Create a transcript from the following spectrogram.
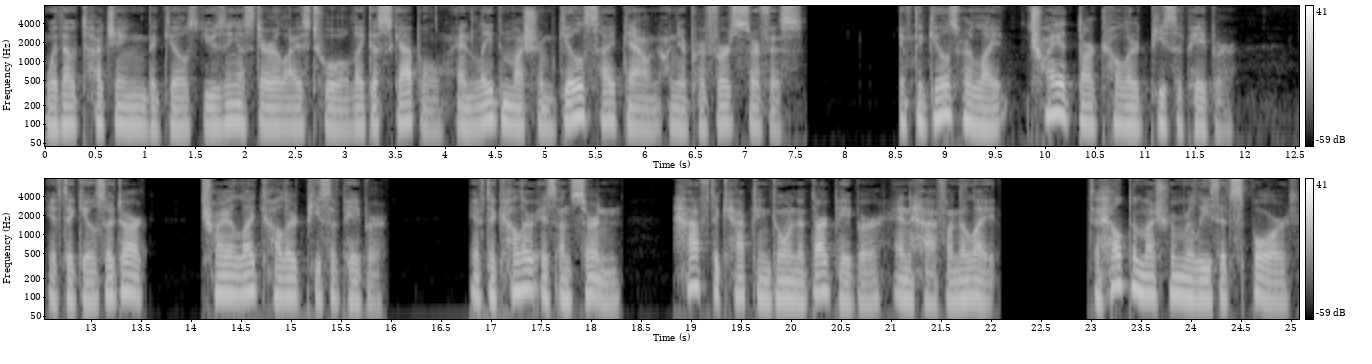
without touching the gills using a sterilized tool like a scalpel and lay the mushroom gill side down on your preferred surface. If the gills are light, try a dark colored piece of paper. If the gills are dark, try a light colored piece of paper. If the color is uncertain, half the cap can go on the dark paper and half on the light. To help the mushroom release its spores,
